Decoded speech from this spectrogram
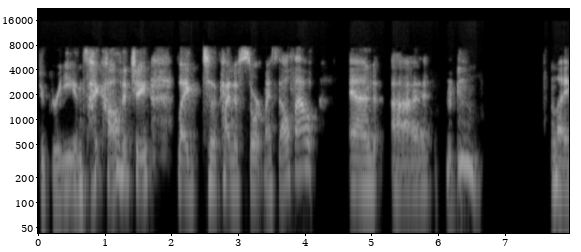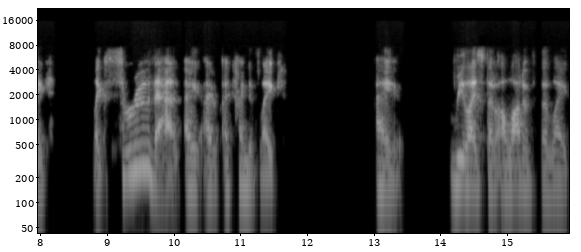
degree in psychology, like to kind of sort myself out and uh, like like through that I, I i kind of like i realized that a lot of the like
